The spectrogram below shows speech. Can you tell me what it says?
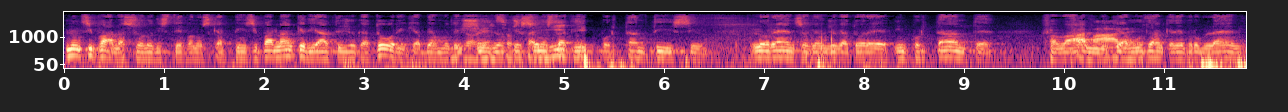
Non si parla solo di Stefano Scappini, si parla anche di altri giocatori che abbiamo di deciso Lorenzo che Staiti. sono stati importantissimi. Lorenzo che è un giocatore importante, Favalli Favale. che ha avuto anche dei problemi.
